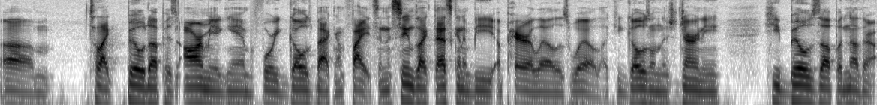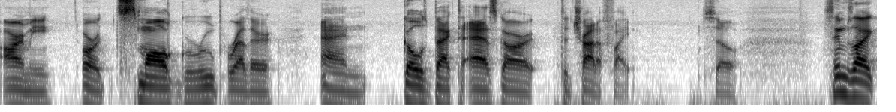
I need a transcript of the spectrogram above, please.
um, to like build up his army again before he goes back and fights. And it seems like that's gonna be a parallel as well. Like he goes on this journey, he builds up another army or small group rather, and goes back to Asgard to try to fight. So seems like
